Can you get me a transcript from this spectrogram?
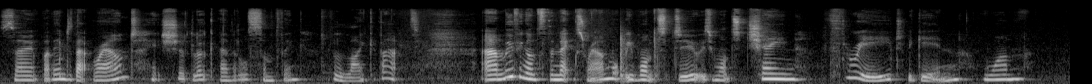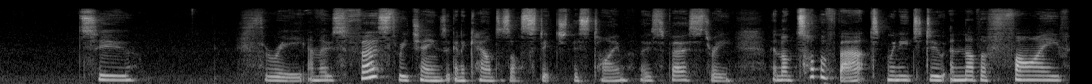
So by the end of that round, it should look a little something like that. And moving on to the next round, what we want to do is we want to chain three to begin. One, two, three. And those first three chains are going to count as our stitch this time, those first three. And on top of that, we need to do another five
